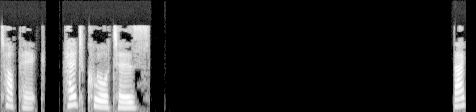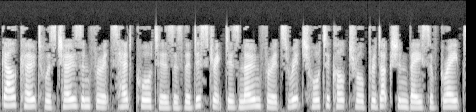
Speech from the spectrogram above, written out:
Topic: Headquarters Bagalkote was chosen for its headquarters as the district is known for its rich horticultural production base of grapes,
